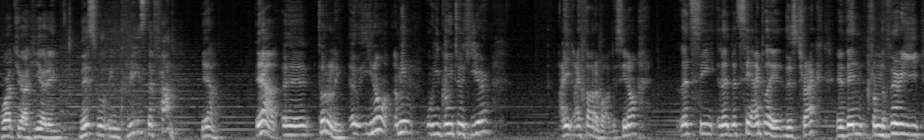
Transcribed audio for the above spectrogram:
what you are hearing. This will increase the fun. Yeah, yeah, uh, totally. Uh, you know, I mean, we're going to hear. I, I thought about this. You know, let's see. Let, let's say I play this track, and then from the very, you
